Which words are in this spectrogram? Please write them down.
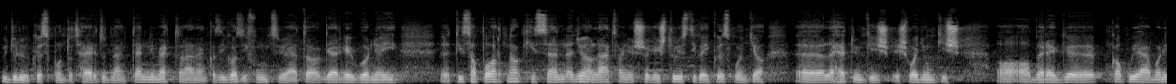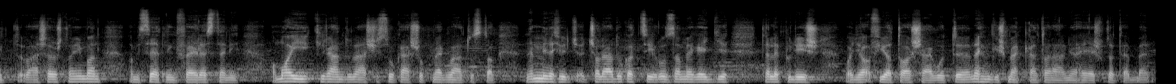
üdülőközpontot helyre tudnánk tenni, megtalálnánk az igazi funkcióját a Gergely ugornyai Tiszapartnak, hiszen egy olyan látványosság és turisztikai központja lehetünk is, és vagyunk is a, a Bereg kapujában, itt Vásárosnaiban, amit szeretnénk fejleszteni. A mai kirándulási szokások megváltoztak. Nem mindegy, hogy családokat célozza meg egy település, vagy a fiatalságot. Nekünk is meg kell találni a helyes utat ebben.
